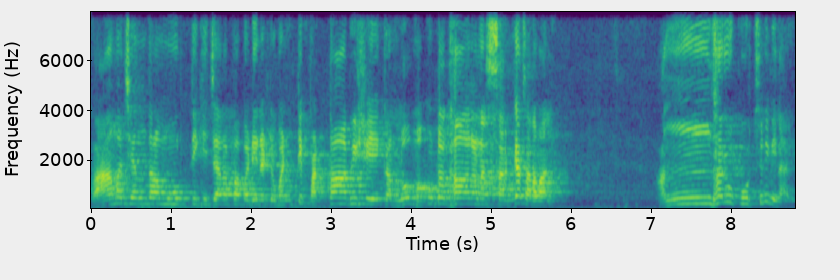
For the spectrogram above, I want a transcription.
రామచంద్రమూర్తికి జరపబడినటువంటి పట్టాభిషేకంలో మకుటధారణ సర్గ చదవాలి. అందరూ కూర్చుని వినాలి.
